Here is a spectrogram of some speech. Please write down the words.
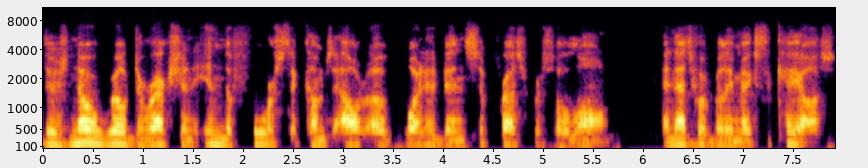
there's no real direction in the force that comes out of what had been suppressed for so long. And that's what really makes the chaos.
